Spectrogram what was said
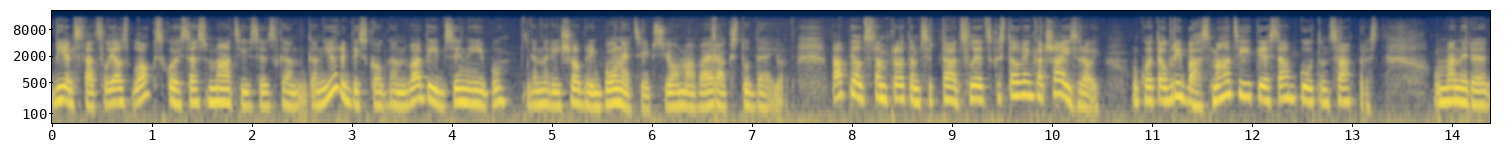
viens tāds liels bloks, ko es esmu mācījusies gan, gan juridisko, gan vadības zinību, gan arī šobrīd būvniecības jomā vairāk studējot. Papildus tam, protams, ir tādas lietas, kas tev vienkārši aizrauj un ko tev gribās mācīties, apgūt un saprast. Un man ir eh,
